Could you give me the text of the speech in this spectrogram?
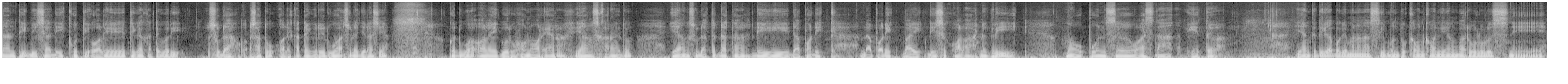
nanti bisa diikuti oleh tiga kategori. Sudah satu oleh kategori dua sudah jelas ya kedua oleh guru honorer yang sekarang itu yang sudah terdaftar di Dapodik. Dapodik baik di sekolah negeri maupun swasta gitu yang ketiga bagaimana nasib untuk kawan-kawan yang baru lulus nih?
